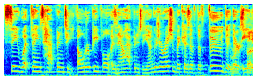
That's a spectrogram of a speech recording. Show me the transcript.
see what things happen to older people is now happening to the younger generation because of the food that We're they're exposed.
